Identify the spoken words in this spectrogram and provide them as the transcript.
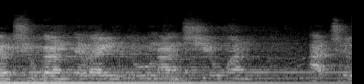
dan sugan elain turunan siuman Aceh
